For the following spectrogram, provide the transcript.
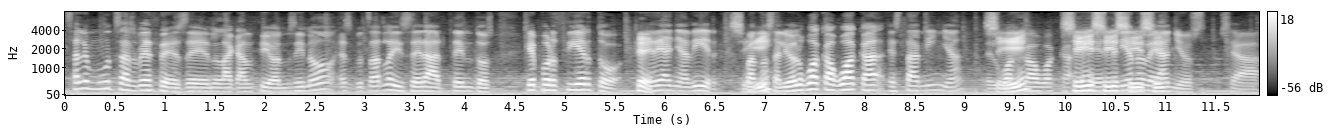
sale muchas veces en la canción. Si no, escucharla y ser atentos. Que por cierto, ¿Qué? he de añadir, Sí. cuando salió el Waka Waka, esta niña, el Sí. Waka Waka, Sí, eh, sí, tenía sí, nueve sí. años. O sea,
